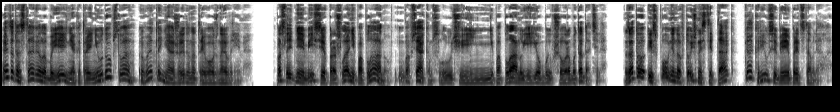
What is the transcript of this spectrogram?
Это доставило бы ей некоторые неудобства в это неожиданно тревожное время. Последняя миссия прошла не по плану, во всяком случае, не по плану ее бывшего работодателя. Зато исполнена в точности так, как Рил себе и представляла,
